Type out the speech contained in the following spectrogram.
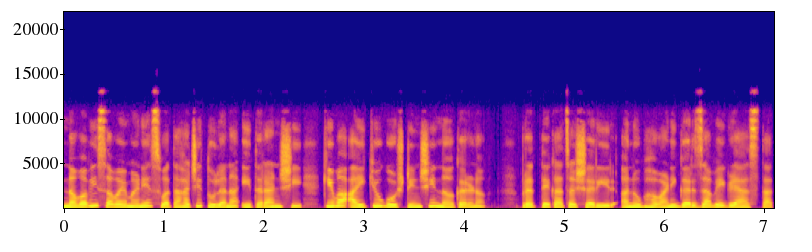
नववी सवय म्हणजे स्वतःची तुलना इतरांशी किंवा ऐक्यू गोष्टींशी न करणं. प्रत्येकाचं शरीर अनुभव आणि गरजा वेगळ्या असतात.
